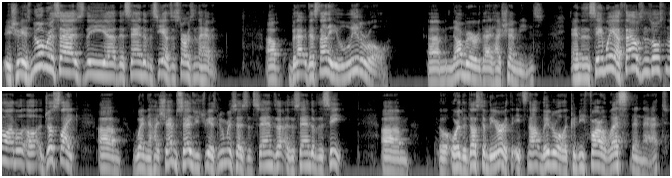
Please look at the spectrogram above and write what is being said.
it should be as numerous as the uh, the sand of the sea, as the stars in the heaven. Uh, but that, that's not a literal um, number that Hashem means. And in the same way, a thousand is also not, uh, just like um, when Hashem says you should be as numerous as the sand, uh, the sand of the sea, um, or the dust of the earth. It's not literal. It could be far less than that,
